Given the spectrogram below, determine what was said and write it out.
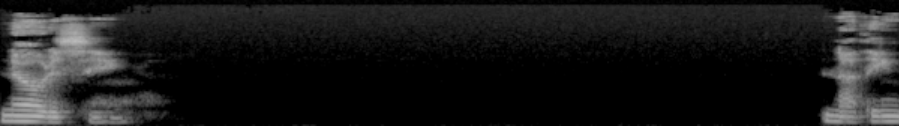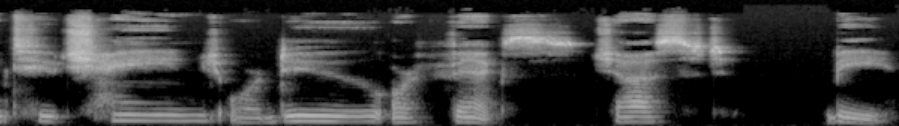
noticing. Nothing to change or do or fix, just be.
